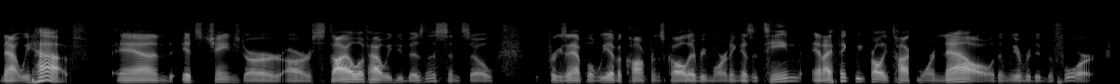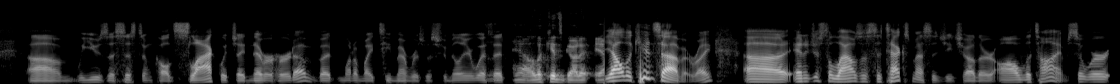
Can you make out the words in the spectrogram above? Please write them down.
Now we have, and it's changed our our style of how we do business. And so, for example, we have a conference call every morning as a team, and I think we probably talk more now than we ever did before. Um, we use a system called Slack, which I'd never heard of, but one of my team members was familiar with it. Yeah, all the kids got it. Yeah, yeah all the kids have it, right? Uh, and it just allows us to text message each other all the time. So we're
